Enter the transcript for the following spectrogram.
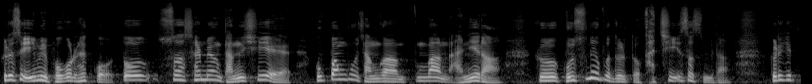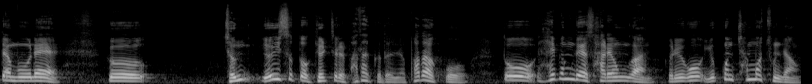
그래서 이미 보고를 했고 또 수사 설명 당시에 국방부 장관뿐만 아니라 그 군수뇌부들도 같이 있었습니다. 그렇기 때문에 그 정, 여기서 또 결재를 받았거든요. 받았고 또 해병대 사령관 그리고 육군 참모총장,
